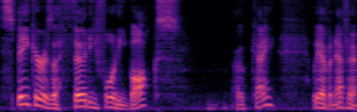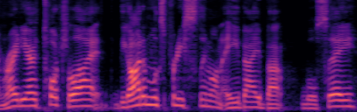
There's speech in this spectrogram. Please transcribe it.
Speaker is a 3040 box. Okay. We have an FM radio, torchlight. The item looks pretty slim on eBay, but we'll see.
